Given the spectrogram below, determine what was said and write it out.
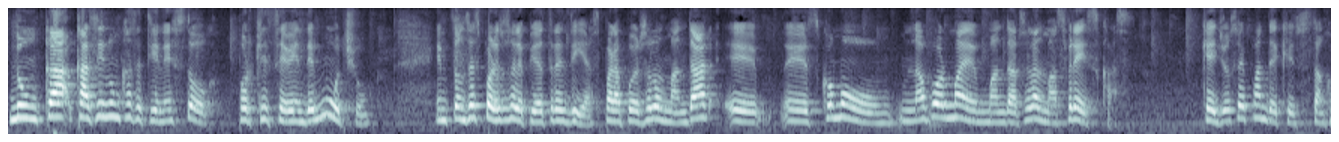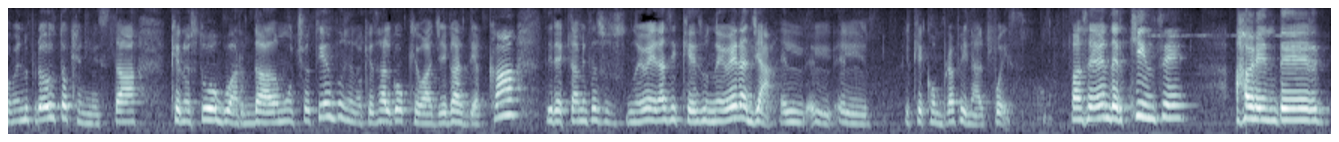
Nunca, casi nunca se tiene stock porque se vende mucho. Entonces por eso se le pide tres días. Para podérselos mandar eh, es como una forma de mandárselas más frescas que ellos sepan de que están comiendo un producto que no está, que no estuvo guardado mucho tiempo, sino que es algo que va a llegar de acá directamente a sus neveras y que es su nevera ya, el, el, el, el que compra final, pues. Pasé de vender 15 a vender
